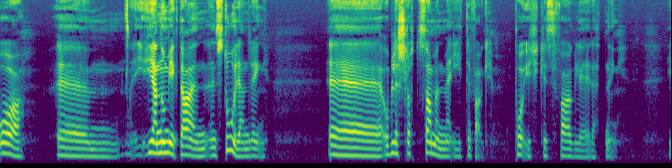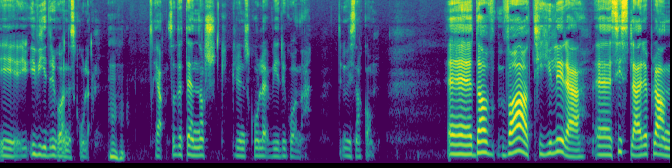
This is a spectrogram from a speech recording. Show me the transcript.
og eh, gjennomgikk da en, en stor endring, eh, og ble slått sammen med IT-fag på yrkesfaglig retning i, i videregående skole. Ja, så dette er norsk grunnskole, videregående, vi snakker om. Eh, da var tidligere eh, Sist læreplan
